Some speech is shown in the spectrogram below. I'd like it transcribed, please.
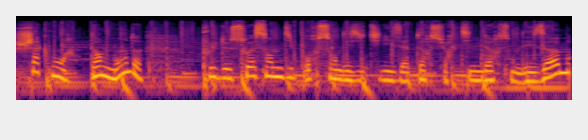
chaque mois dans le monde. Plus de 70% des utilisateurs sur Tinder sont des hommes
